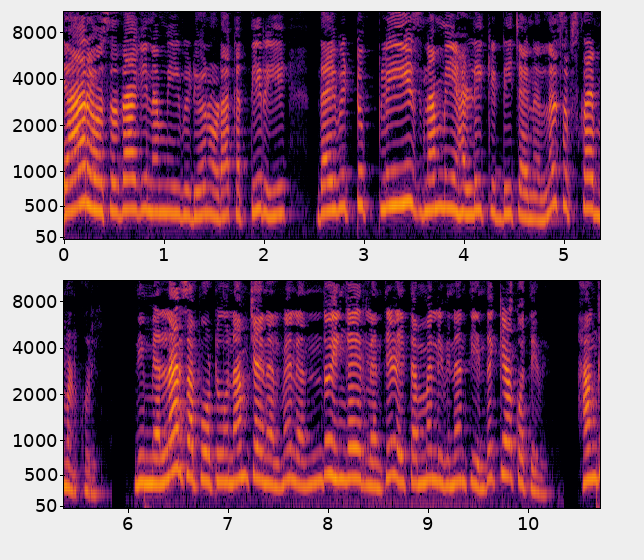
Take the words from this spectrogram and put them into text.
ಯಾರು ಹೊಸದಾಗಿ ನಮ್ಮ ಈ ವಿಡಿಯೋ ನೋಡಕತ್ತೀರಿ, ದಯವಿಟ್ಟು ಪ್ಲೀಸ್ ನಮ್ಮ ಈ ಹಳ್ಳಿ ಕಿಡ್ಡಿ ಚಾನೆಲ್ನ ಸಬ್ಸ್ಕ್ರೈಬ್ ಮಾಡ್ಕೊರಿ. ನಿಮ್ಮೆಲ್ಲರ ಸಪೋರ್ಟು ನಮ್ಮ ಚಾನೆಲ್ ಮೇಲೆ ಎಂದೂ ಹಿಂಗೆ ಇರಲಿ ಅಂತೇಳಿ ತಮ್ಮಲ್ಲಿ ವಿನಂತಿಯಿಂದ ಕೇಳ್ಕೊತೀವಿ. ಹಂಗ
